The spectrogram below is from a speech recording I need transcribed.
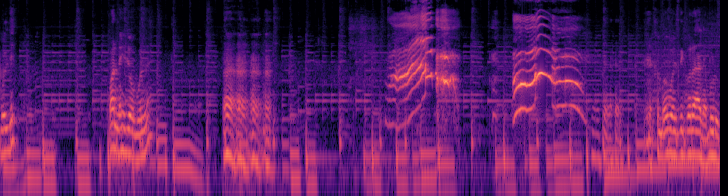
બોલજી? કોણ નહીં જો બોલ ને હા હા હા હા. બહુ મસ્તી કરો આ રબડું.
